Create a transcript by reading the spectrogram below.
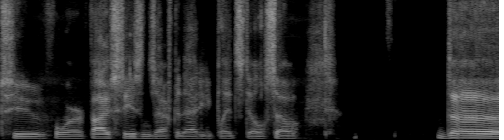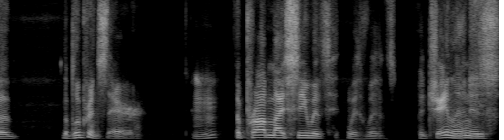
two, four, five seasons after that he played still. So the the blueprint's there. Mm-hmm. The problem I see with with with with Jalen is,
